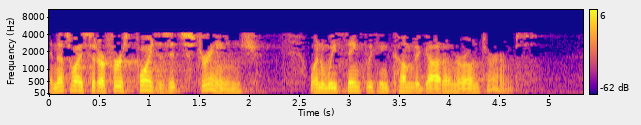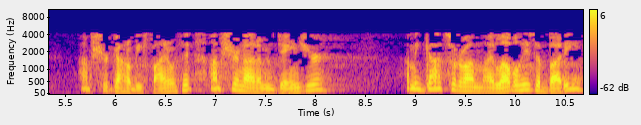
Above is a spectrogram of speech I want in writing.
And that's why I said our first point is it's strange when we think we can come to God on our own terms. I'm sure God will be fine with it. I'm sure not in danger. I mean, God's sort of on my level. He's a buddy.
